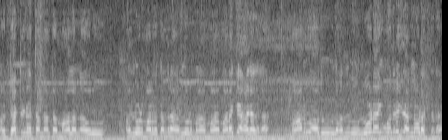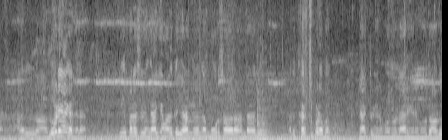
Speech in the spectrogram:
ಅವ್ರು ಟ್ಯಾಕ್ಟ್ರಿಗಳ ತಂದಂಥ ಮಾಲನ್ನು ಅವರು ಅನ್ಲೋಡ್ ಮಾಡ್ಬೇಕಂದ್ರೆ ಅನ್ಲೋಡ್ ಮಾಡೋಕ್ಕೆ ಆಗೋದಿಲ್ಲ ಮಾಲು ಅದು ಅನ್ ಲೋಡ್ ಆಗಿ ಹೋದರೆ ಇದು ಅನ್ಲೋಡ್ ಆಗ್ತದೆ. ಅನ್ ಲೋಡೇ ಆಗೋದಿಲ್ಲ ಈ ಪರಿಸ್ಥಿತಿ ಹಿಂಗಾಗಿ ಅದಕ್ಕೆ ಎರಡರಿಂದ ಮೂರು ಸಾವಿರ ಅಂದಾಜು ಅದು ಖರ್ಚು ಕೊಡಬೇಕು. ಟ್ಯಾಕ್ಟ್ರಿಗೆ ಇರ್ಬೋದು, ಲಾರಿ ಇರ್ಬೋದು, ಅವರು,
